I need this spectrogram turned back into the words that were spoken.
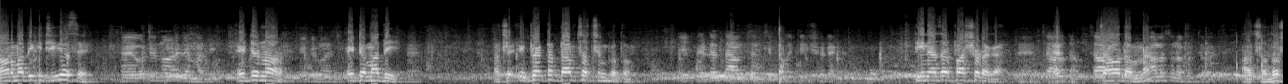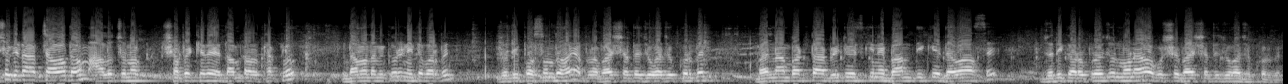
নর্মাদি কি ঠিক আছে? হ্যাঁ ওটা নড়ে মাদি। এটা নর? এটা মাদি। এটা মাদি? হ্যাঁ। আচ্ছা এই পেয়ারটার দাম চাচ্ছেন কত? এই দাম চাচ্ছি পঁয়ত্রিশশো টাকা। তিন হাজার পাঁচশো টাকা? হ্যাঁ চাওয়া দাম। না? আলোচনা করতে পারবে আচ্ছা দর্শক এটা চাওয়া দাম। আলোচনা সাপেক্ষে দামটা থাকল। দামাদামি করে নিতে পারবেন। যদি পছন্দ হয় আপনার ভাইয়ের সাথে যোগাযোগ করবেন। ভাইয়ের নাম্বারটা ভিডিও স্ক্রিনে বাম দিকে দেওয়া আছে। যদি কারও প্রয়োজন মনে হয় অবশ্যই ভাইয়ের সাথে যোগাযোগ করবেন।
